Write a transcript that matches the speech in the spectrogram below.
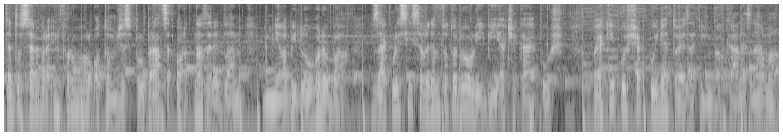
Tento server informoval o tom, že spolupráce Ortna s Riddlem by měla být dlouhodobá. V zákulisí se lidem toto duo líbí a čeká je push. O jaký push však půjde, to je zatím velká neznámá.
